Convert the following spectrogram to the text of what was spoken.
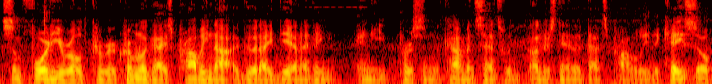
some 40 year old career criminal guy is probably not a good idea, and I think any person with common sense would understand that that's probably the case. So.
